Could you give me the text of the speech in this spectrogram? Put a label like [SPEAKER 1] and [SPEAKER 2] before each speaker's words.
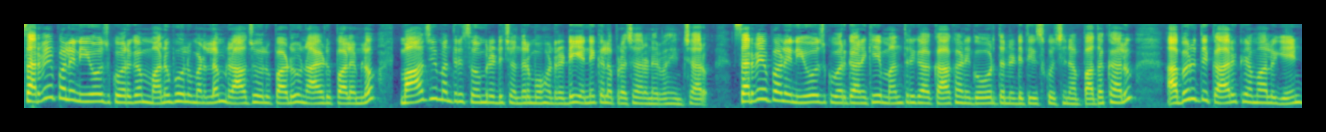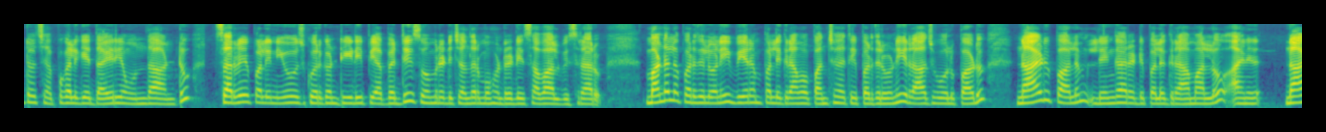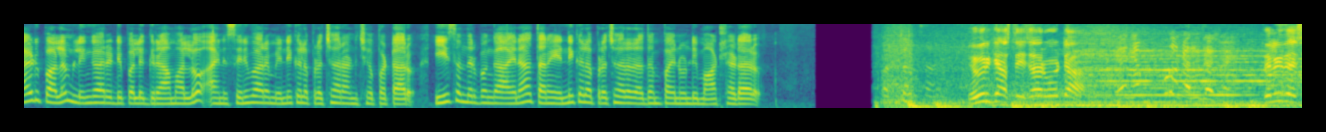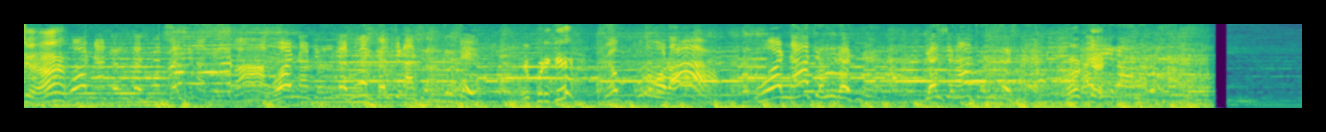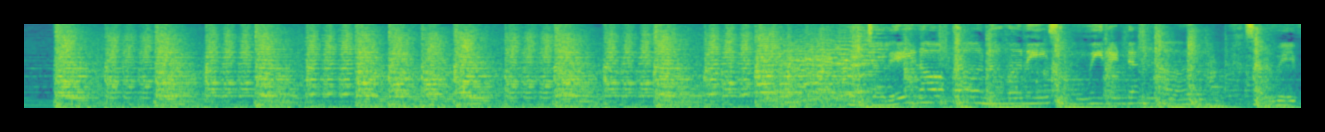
[SPEAKER 1] సర్వేపల్లి నియోజకవర్గం మనుబోలు మండలం రాజోలుపాడు నాయుడుపాలెంలో మాజీ మంత్రి సోమిరెడ్డి చంద్రమోహన్ రెడ్డి ఎన్నికల ప్రచారం నిర్వహించారు. సర్వేపల్లి నియోజకవర్గానికి మంత్రిగా కాకాని గోవర్ధన్ రెడ్డి తీసుకొచ్చిన పథకాలు అభివృద్ధి కార్యక్రమాలు ఏంటో చెప్పగలిగే ధైర్యం ఉందా అంటూ సర్వేపల్లి నియోజకవర్గం టీడీపీ అభ్యర్థి సోమిరెడ్డి చంద్రమోహన్ రెడ్డి సవాల్ విసిరారు. మండల పరిధిలోని వీరంపల్లి గ్రామ పంచాయతీ పరిధిలోని రాజువోలుపాడు నాయుడుపాలెం లింగారెడ్డిపల్లి గ్రామాల్లో ఆయన నాయుడుపాలెం లింగారెడ్డిపల్లి గ్రామాల్లో ఆయన శనివారం ఎన్నికల ప్రచారాన్ని చేపట్టారు ఈ సందర్భంగా ఆయన తన ఎన్నికల ప్రచార రథంపై నుండి మాట్లాడారు
[SPEAKER 2] ఎవరికి వస్తాయి సార్ ఓట. తెలుగుదేశం. ఎప్పటికి
[SPEAKER 3] ఎప్పుడు కూడా ఓడినా తెలుగుదేశమే గెలిచినా తెలుగుదేశమే
[SPEAKER 2] ఓకే.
